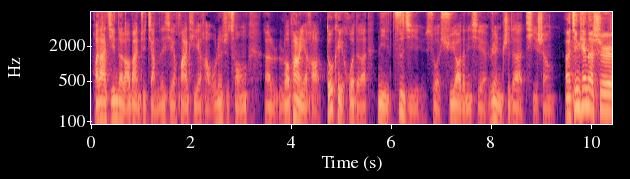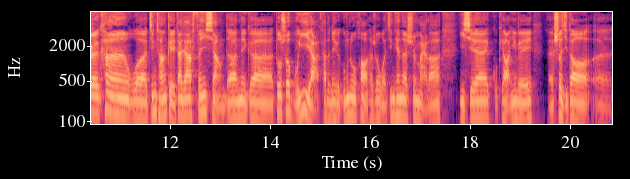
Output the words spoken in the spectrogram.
华大基因的老板去讲的那些话题也好，无论是从呃罗胖也好，都可以获。得你自己所需要的那些认知的提升。呃，今天呢是看我经常给大家分享的那个都说不易啊，他的那个公众号，他说我今天呢是买了一些股票，因为呃涉及到呃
